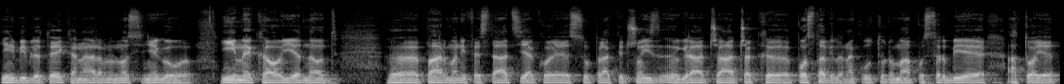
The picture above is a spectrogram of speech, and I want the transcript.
i biblioteka naravno nosi njegovo ime kao jedna od par manifestacija koje su praktično iz, grad Čačak e, postavile na kulturnu mapu Srbije, a to je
